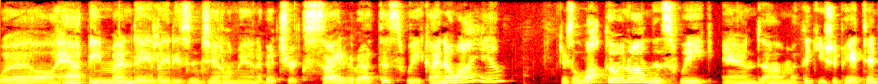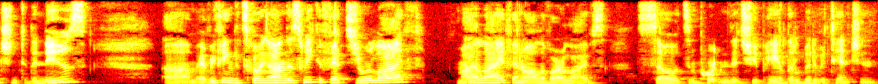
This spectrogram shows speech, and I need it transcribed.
Well, happy Monday, ladies and gentlemen. I bet you're excited about this week. I know I am. There's a lot going on this week, and um, I think you should pay attention to the news. Um, everything that's going on this week affects your life, my life, and all of our lives. So it's important that you pay a little bit of attention.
